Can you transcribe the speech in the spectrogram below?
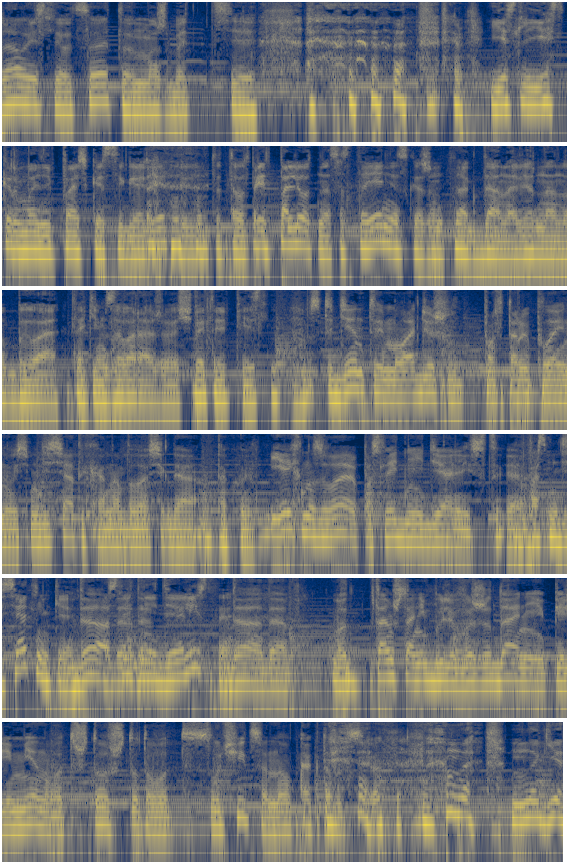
Пожалуй, если у Цоя, то, может быть, э, если есть в кармане пачка сигарет, это вот предполетное состояние, скажем так, да, наверное, оно было таким завораживающим в этой песне. Студенты, молодежь по второй половине 80-х, она была всегда такой. Я их называю последние идеалисты. Восьмидесятники? Да, Последние да, да. идеалисты? Да, да. Вот потому что они были в ожидании перемен, вот что что-то вот случится, но как-то вот все. Многие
